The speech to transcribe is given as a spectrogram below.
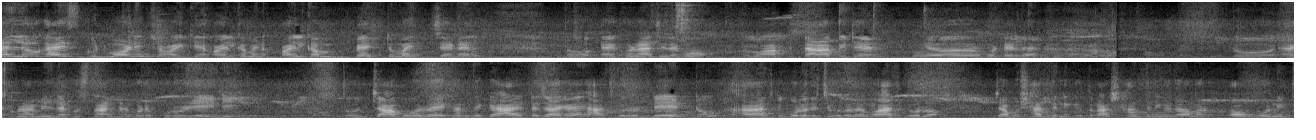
হ্যালো গাইস গুড মর্নিং সবাইকে। Welcome and welcome back to my channel তো এখন আছি দেখো তারাপীঠের হোটেলে। তো এখন আমি দেখো স্নানটার করে পুরো রেডি তো যাব হলো এখান থেকে আরেকটা জায়গায়। আজকে হলো ডে টু আর আজকে বলে দিচ্ছি কোথায় যাব আজকে হলো যাব শান্তিনিকেতন। আর শান্তিনিকেতন আমার অগণিত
